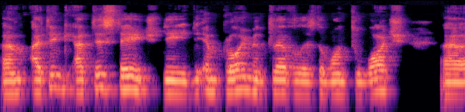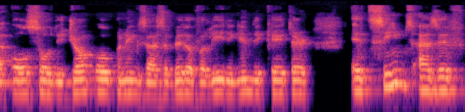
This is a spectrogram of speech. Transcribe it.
Um, I think at this stage, the, the employment level is the one to watch. Uh, also, the job openings as a bit of a leading indicator. It seems as if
